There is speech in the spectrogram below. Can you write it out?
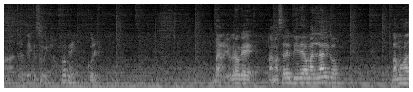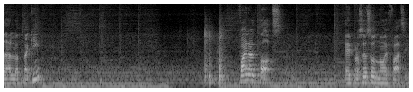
Ah, entonces tienes que subirlo. Ok, cool. Bueno, yo creo que para no hacer el video más largo, vamos a dejarlo hasta aquí. Final thoughts. el proceso no es fácil.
